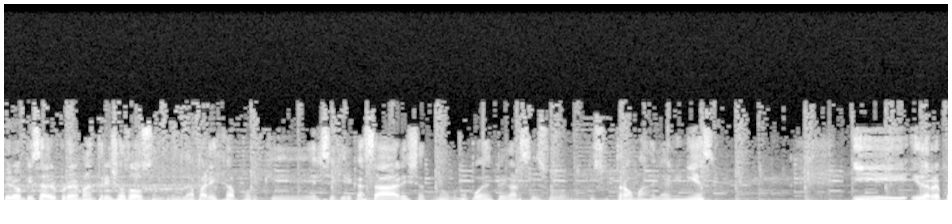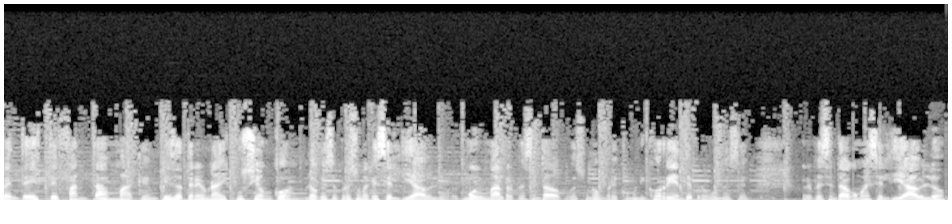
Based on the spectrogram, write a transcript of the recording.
pero empieza a haber problema entre ellos dos, entre la pareja, porque él se quiere casar, ella no, no puede despegarse de, su, de, sus traumas de la niñez. Y, y, de repente este fantasma que empieza a tener una discusión con lo que se presume que es el diablo, muy mal representado porque es un hombre común y corriente, pero bueno, es el, representado como es el diablo,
